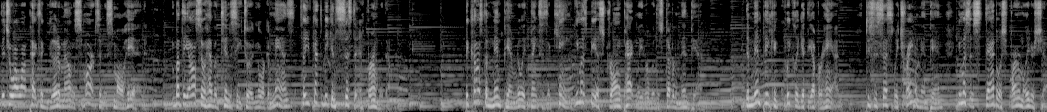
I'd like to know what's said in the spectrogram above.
The Chihuahua packs a good amount of smarts in its small head, but they also have a tendency to ignore commands, so you've got to be consistent and firm with them. Because the Min Pin really thinks as a king, you must be a strong pack leader with a stubborn Min Pin. The Min Pin can quickly get the upper hand. To successfully train a Min Pin, you must establish firm leadership.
